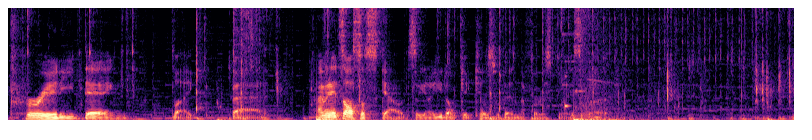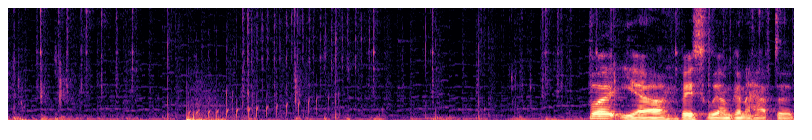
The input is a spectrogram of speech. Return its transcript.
pretty dang, like, bad. I mean, it's also Scout, so, you know, you don't get kills with it in the first place, but... But, yeah, basically I'm gonna have to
